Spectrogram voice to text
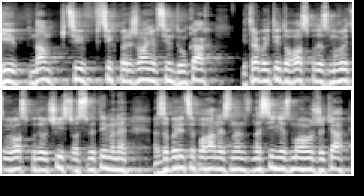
І нам ці, в цих переживаннях, в цих думках І треба йти до Господа з молитвою, Господи, очисть, освяти мене, забери це погане насіння з мого життя,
